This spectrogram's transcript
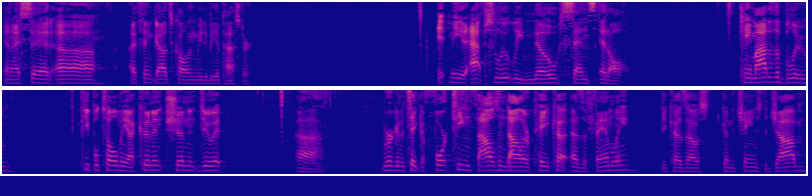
and I said, uh, I think God's calling me to be a pastor. It made absolutely no sense at all. Came out of the blue. People told me I couldn't, shouldn't do it. Uh, we were going to take a $14,000 pay cut as a family because I was going to change the job.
